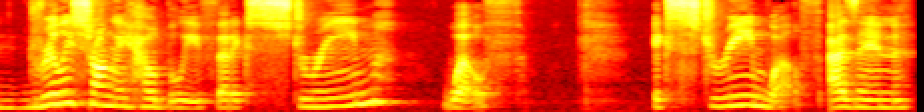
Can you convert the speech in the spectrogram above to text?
really strongly held belief that extreme wealth, extreme wealth, as in,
